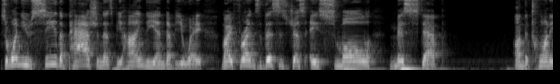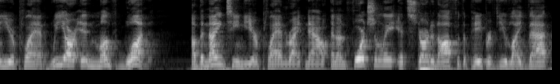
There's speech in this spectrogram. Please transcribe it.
So when you see the passion that's behind the NWA, my friends, this is just a small misstep on the 20 year plan. We are in month one of the 19 year plan right now. And unfortunately, it started off with a pay per view like that.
